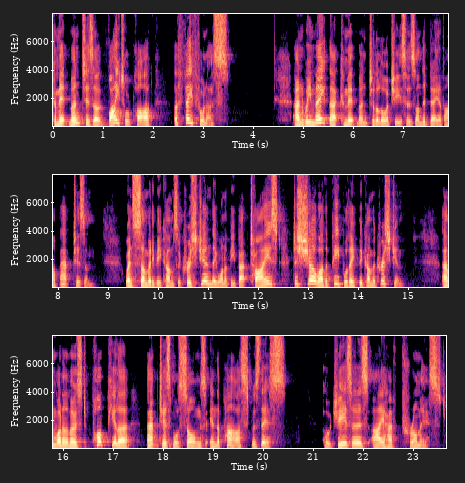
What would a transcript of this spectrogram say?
Commitment is a vital part of faithfulness. And we make that commitment to the Lord Jesus on the day of our baptism. When somebody becomes a Christian, they want to be baptized to show other people they've become a Christian. And one of the most popular baptismal songs in the past was this Oh, Jesus, I have promised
